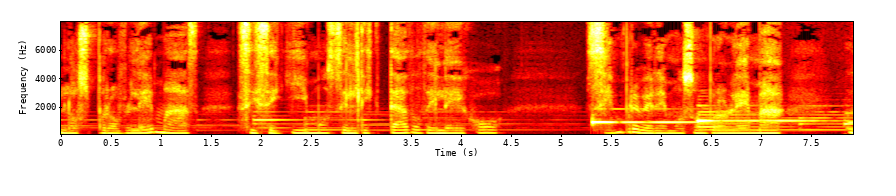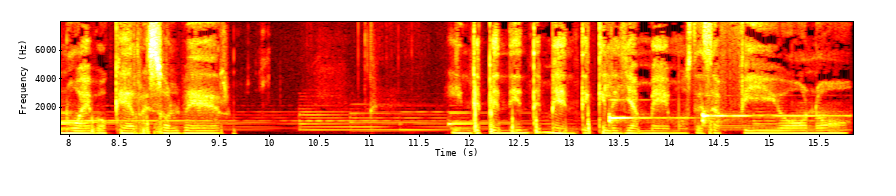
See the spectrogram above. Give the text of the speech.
los problemas si seguimos el dictado del ego. Siempre veremos un problema nuevo que resolver. Independientemente que le llamemos desafío o no,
